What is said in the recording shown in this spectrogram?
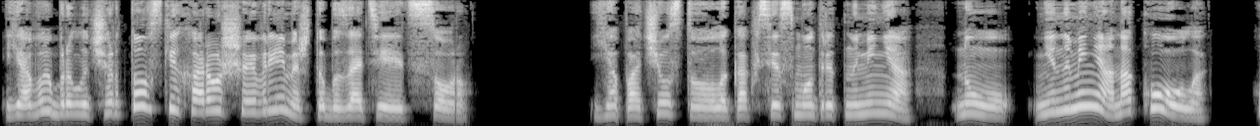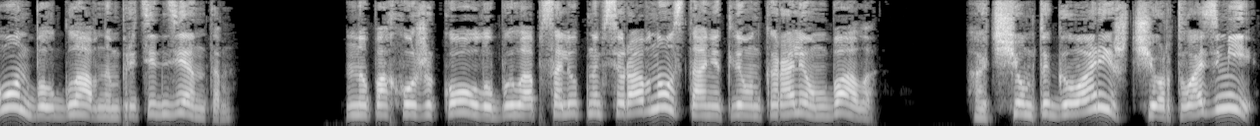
Я выбрала чертовски хорошее время, чтобы затеять ссору. Я почувствовала, как все смотрят на меня. Ну, не на меня, на Коула. Он был главным претендентом. Но, похоже, Коулу было абсолютно все равно, станет ли он королем бала. «О чем ты говоришь, черт возьми?»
